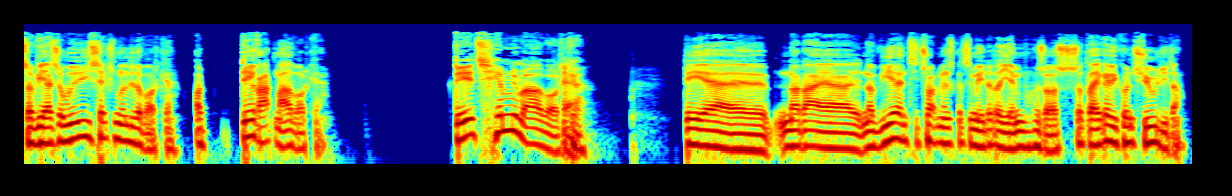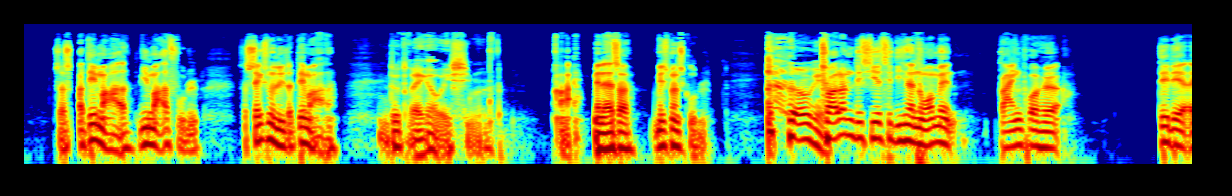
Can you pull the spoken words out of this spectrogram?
Så vi er altså ude i 600 liter vodka. Og det er ret meget vodka. Det er temmelig meget vodka. Ja. Det er, øh, når, der er, når vi er en 10-12 mennesker til middag derhjemme hos os, så drikker vi kun 20 liter. Så, og det er meget. Vi er meget fulde. Så 600 liter, det er meget. Du drikker jo ikke, Simon. Nej, men altså, hvis man skulle. okay. Tollerne, de siger til de her nordmænd, drenge, prøv at høre. Det der,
